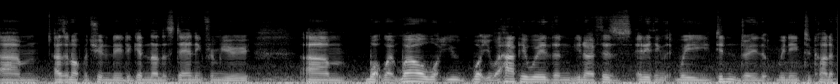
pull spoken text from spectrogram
um, as an opportunity to get an understanding from you um, what went well what you what you were happy with and you know if there's anything that we didn't do that we need to kind of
